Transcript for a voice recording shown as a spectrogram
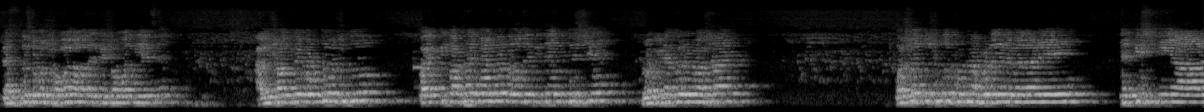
ব্যস্ততম সময় আমাদেরকে সময় দিয়েছে আমি সংক্ষেপে বক্তব্য শুধু কয়েকটি কথাই বলব তোমাদের বিদায়ের উদ্দেশ্যে। রবি ঠাকুরের বাসায়। বসন্ত শুধু ফুটা ফুলের মেলারে, দেখিস আর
